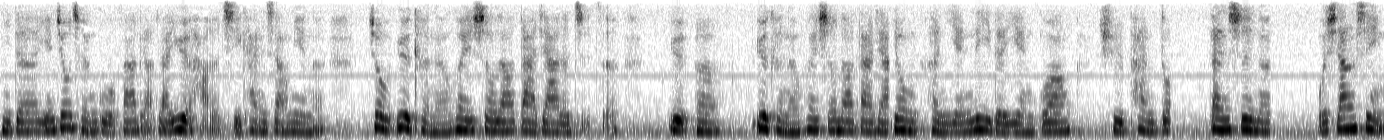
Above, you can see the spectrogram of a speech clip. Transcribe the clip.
你的研究成果发表在越好的期刊上面呢，就越可能会受到大家的指责，越嗯。越可能会受到大家用很严厉的眼光去判断，但是呢，我相信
